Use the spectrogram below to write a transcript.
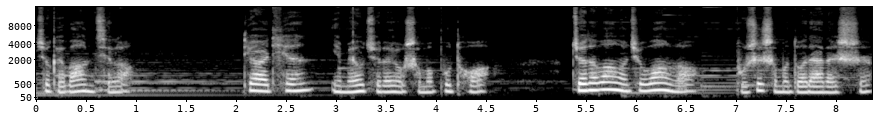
就给忘记了。第二天也没有觉得有什么不妥，觉得忘了就忘了，不是什么多大的事。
